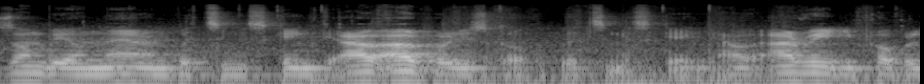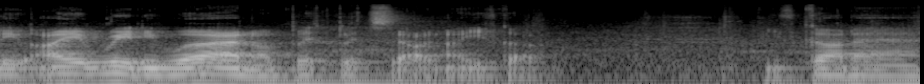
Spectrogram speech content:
Zombie on there and blitzing a skink. I, I would probably just go for blitzing a skink. I, really probably, I really were. Know blitz, blitz. Oh no, you've got, you've got a, uh,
